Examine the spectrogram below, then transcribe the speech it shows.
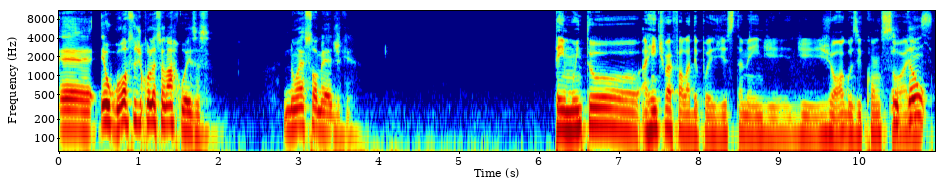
É, eu gosto de colecionar coisas. Não é só Magic. Tem muito. A gente vai falar depois disso também, de, de jogos e consoles. Então,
